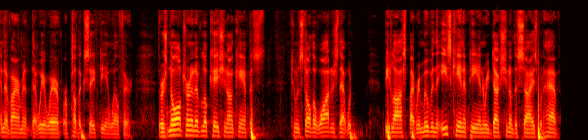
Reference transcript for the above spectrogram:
and environment that we are aware of or public safety and welfare. There is no alternative location on campus to install the wattage that would be lost by removing the east canopy and a reduction of the size would have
